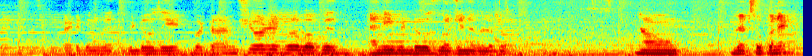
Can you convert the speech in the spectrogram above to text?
That is compatible with Windows 8, but I'm sure it will work with any Windows version available. Now let's open it.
